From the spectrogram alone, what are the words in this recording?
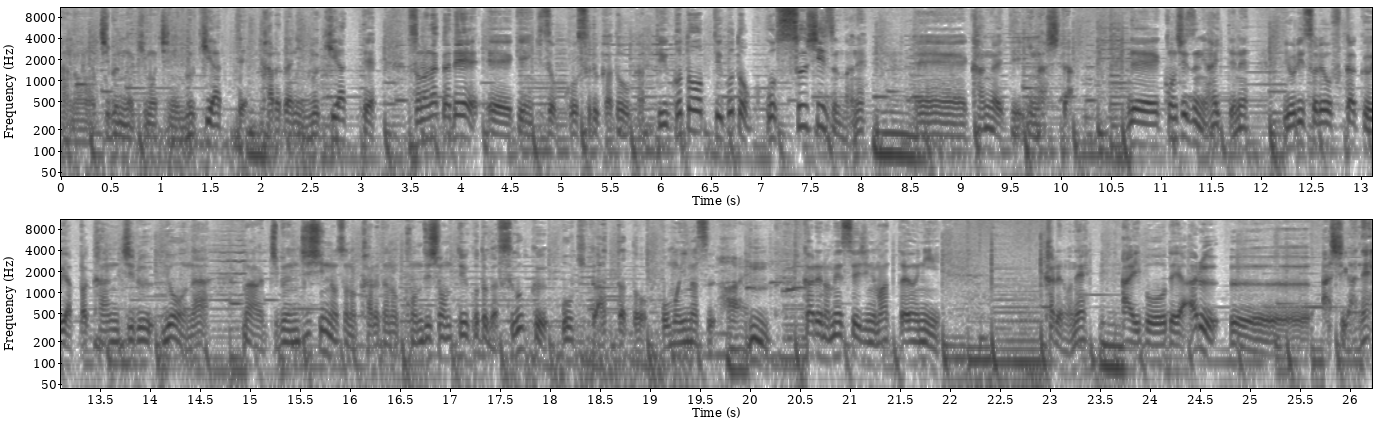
あの自分の気持ちに向き合って体に向き合ってその中で、えー、現役続行するかどうかっていうことっていうことをここ数シーズンはね、うん、えー、考えていました。で今シーズンに入ってねよりそれを深くやっぱ感じるような、まあ、自分自身のその体のコンディションということがすごく大きくあったと思います、はい、うん、彼のメッセージにもあったように彼のね、うん、相棒である足がね、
